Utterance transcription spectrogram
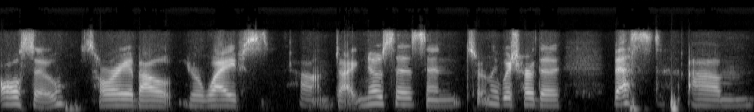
also sorry about your wife's um, diagnosis, and certainly wish her the best um,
